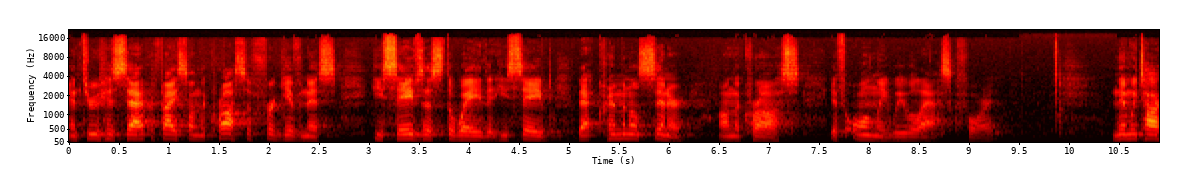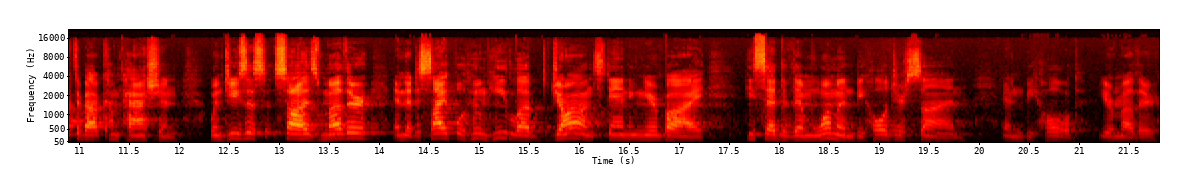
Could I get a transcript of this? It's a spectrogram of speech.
And through his sacrifice on the cross of forgiveness, he saves us the way that he saved that criminal sinner on the cross, if only we will ask for it. And then we talked about compassion. When Jesus saw his mother and the disciple whom he loved, John, standing nearby, he said to them, Woman, behold your son, and behold your mother.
